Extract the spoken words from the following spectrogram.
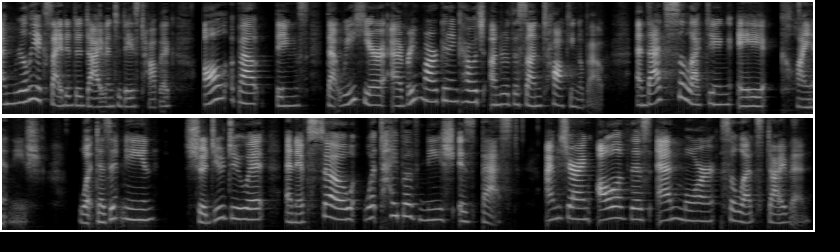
I'm really excited to dive into today's topic all about things that we hear every marketing coach under the sun talking about. And that's selecting a client niche. What does it mean? Should you do it? And if so, what type of niche is best? I'm sharing all of this and more, so let's dive in.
